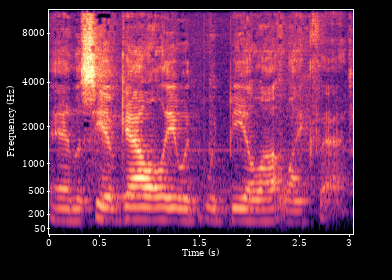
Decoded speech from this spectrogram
and the Sea of Galilee would, would be a lot like that.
